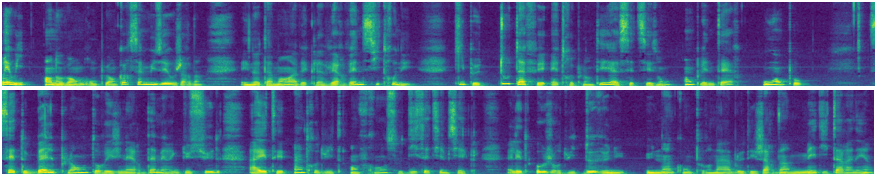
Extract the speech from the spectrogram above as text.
Eh oui, en novembre, on peut encore s'amuser au jardin, et notamment avec la verveine citronnée, qui peut tout à fait être plantée à cette saison en pleine terre ou en pot. Cette belle plante originaire d'Amérique du Sud a été introduite en France au XVIIe siècle. Elle est aujourd'hui devenue une incontournable des jardins méditerranéens.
